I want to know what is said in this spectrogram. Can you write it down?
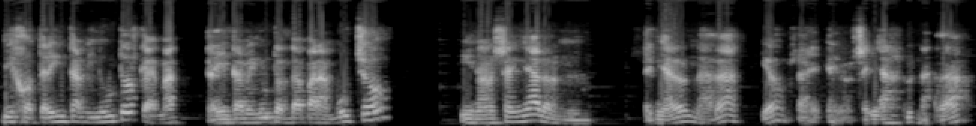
Dijo 30 minutos, que además 30 minutos da para mucho, y no enseñaron, enseñaron nada, tío. O sea, que no enseñaron nada.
